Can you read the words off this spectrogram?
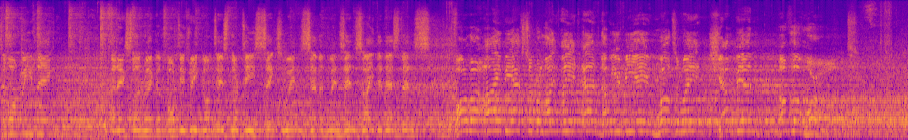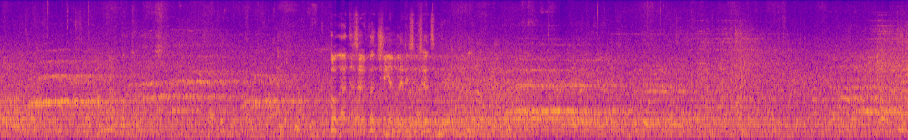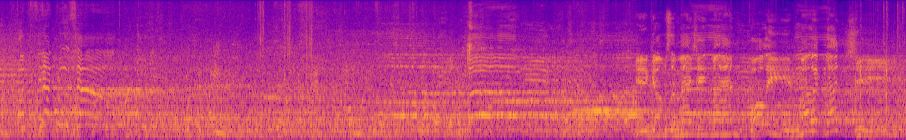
tomorrow evening. An excellent record, 43 contests, 36 wins, 7 wins inside the distance. Former IBF Super Lightweight and WBA Welterweight Champion of the World. Thought that deserved that cheer, ladies and gentlemen. Comes the magic man, Paulie Malignaggi.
